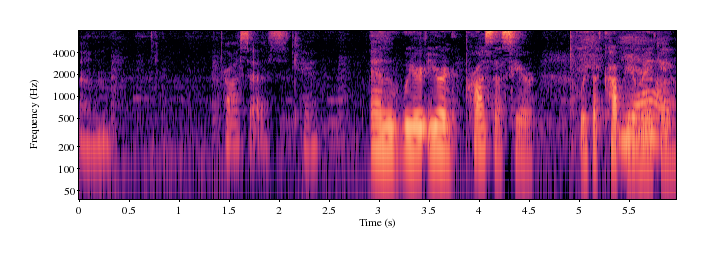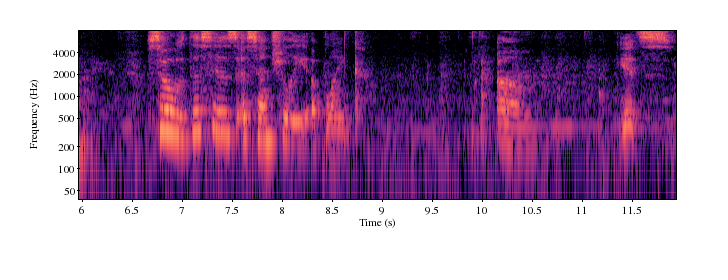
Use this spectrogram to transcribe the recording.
um, process. Okay. And we're you're in process here with a cup you're making. So this is essentially a blank. Um, it's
